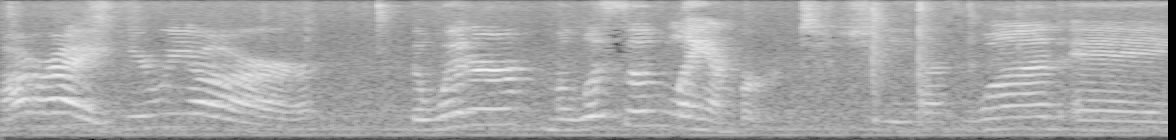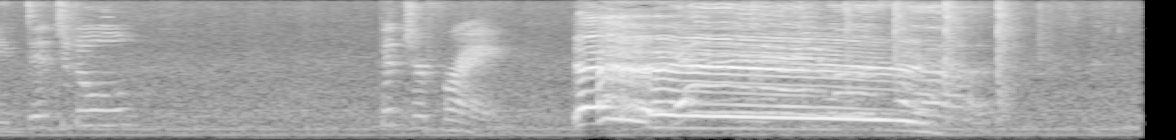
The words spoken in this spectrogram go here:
All right, here we are. The winner, Melissa Lambert. She has won a digital picture frame. Yay!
